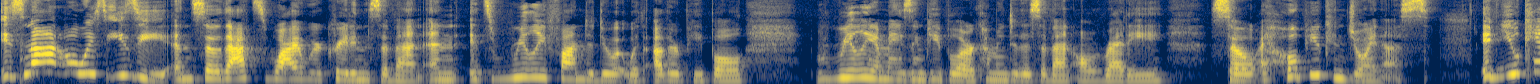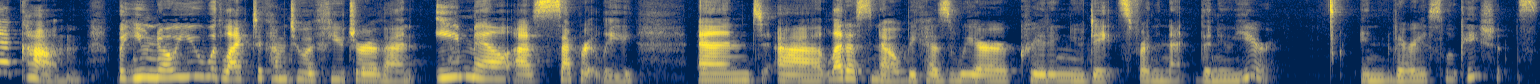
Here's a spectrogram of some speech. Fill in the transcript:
is not always easy. And so that's why we're creating this event. And it's really fun to do it with other people. Really amazing people are coming to this event already. So I hope you can join us. If you can't come, but you know you would like to come to a future event, email us separately and uh, let us know because we are creating new dates for the, ne- the new year in various locations.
